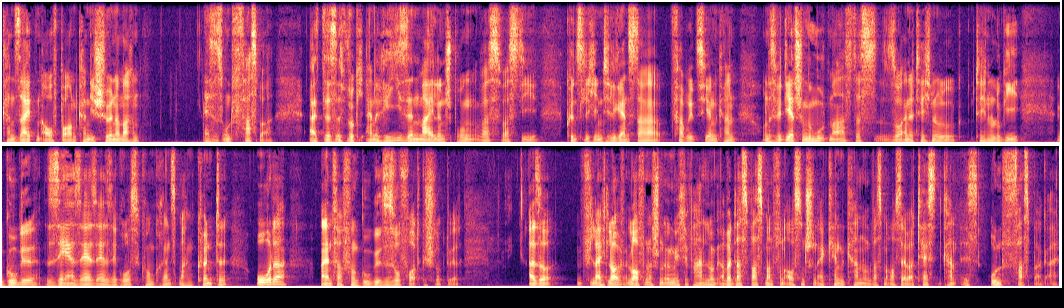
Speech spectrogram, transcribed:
kann Seiten aufbauen, kann die schöner machen. Es ist unfassbar. Also das ist wirklich ein riesen Meilensprung, was, was die künstliche Intelligenz da fabrizieren kann. Und es wird jetzt schon gemutmaßt, dass so eine Techno Technologie Google sehr, sehr, sehr, sehr große Konkurrenz machen könnte oder einfach von Google sofort geschluckt wird. Also vielleicht lauf, laufen da schon irgendwelche Verhandlungen, aber das, was man von außen schon erkennen kann und was man auch selber testen kann, ist unfassbar geil.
